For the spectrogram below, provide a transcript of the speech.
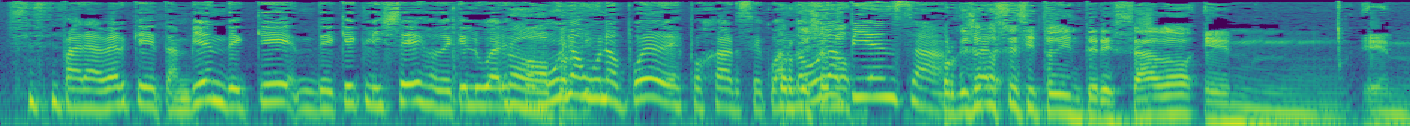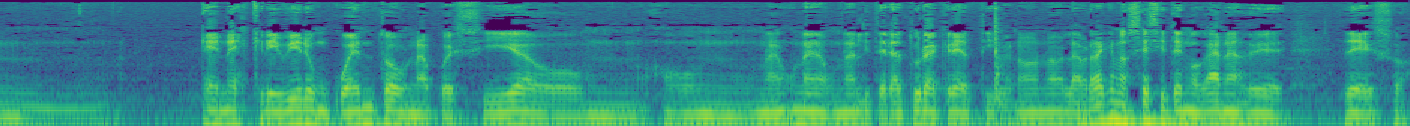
para ver que también de qué de qué clichés o de qué lugares No, comunes porque- uno puede despojarse cuando uno no- piensa Porque yo no sé si estoy interesado en, en, en escribir un cuento, una poesía o, un- o un- una, una- una literatura creativa. ¿no? No, la verdad que no sé si tengo ganas de, de eso.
